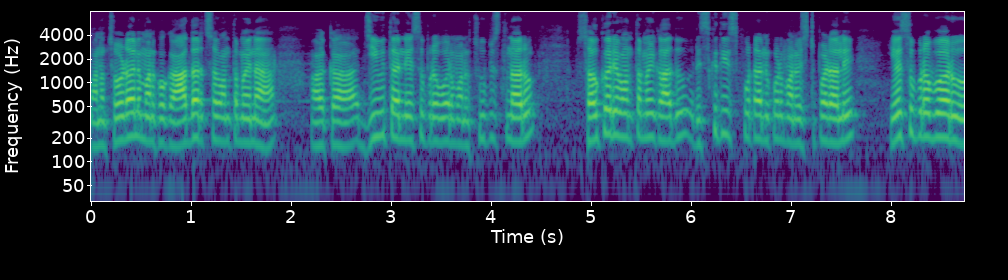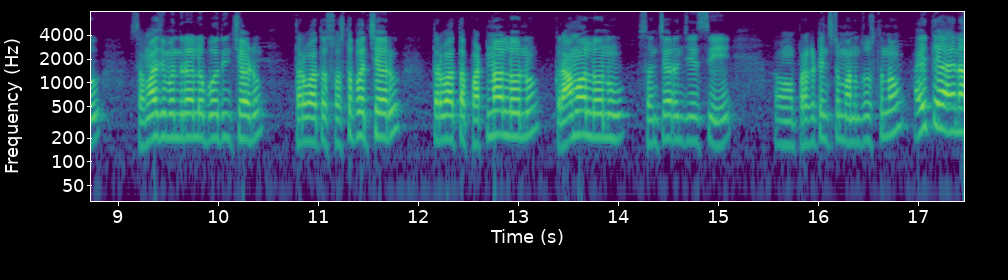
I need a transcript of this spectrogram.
మనం చూడాలి. మనకు ఒక ఆదర్శవంతమైన ఒక జీవితాన్ని యేసు ప్రభు వారు మనకు చూపిస్తున్నారు. సౌకర్యవంతమే కాదు రిస్క్ తీసుకోవడానికి కూడా మనం ఇష్టపడాలి. యేసు ప్రభు వారు సమాజ మందిరాల్లో బోధించాడు తర్వాత స్వస్థపరిచారు తర్వాత పట్టణాల్లోనూ గ్రామాల్లోనూ సంచారం చేసి ప్రకటించడం మనం చూస్తున్నాం. అయితే ఆయన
